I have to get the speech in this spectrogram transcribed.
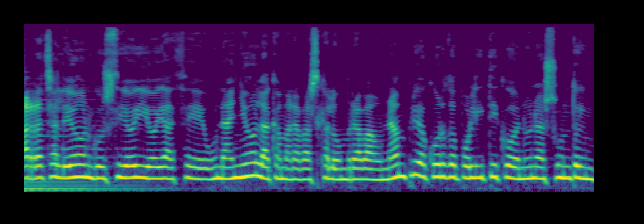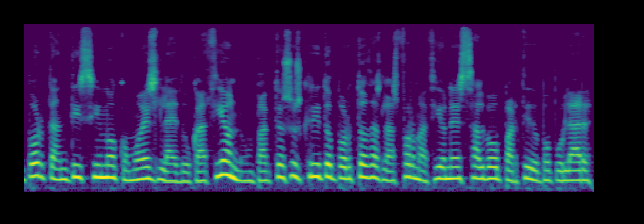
Arracha León Gustio y hoy hace un año la Cámara Vasca alumbraba un amplio acuerdo político en un asunto importantísimo como es la educación, un pacto suscrito por todas las formaciones salvo Partido Popular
